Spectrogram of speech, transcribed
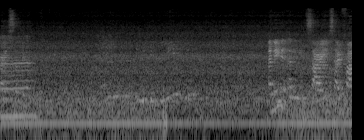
ลายสลิป อันนี้อันสายสายฟ้า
